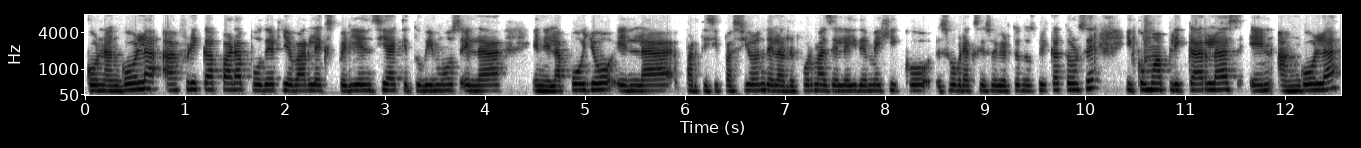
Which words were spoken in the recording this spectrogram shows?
con Angola, África, para poder llevar la experiencia que tuvimos en, la, en el apoyo la participación de las reformas de ley de México sobre acceso abierto en 2014 y cómo aplicarlas en Angola,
